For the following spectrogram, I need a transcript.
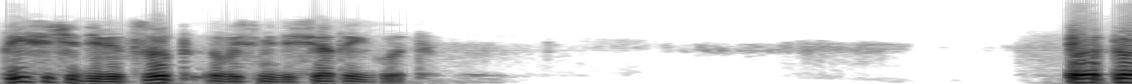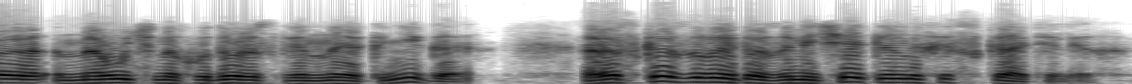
1980 год. Эта научно-художественная книга рассказывает о замечательных искателях,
